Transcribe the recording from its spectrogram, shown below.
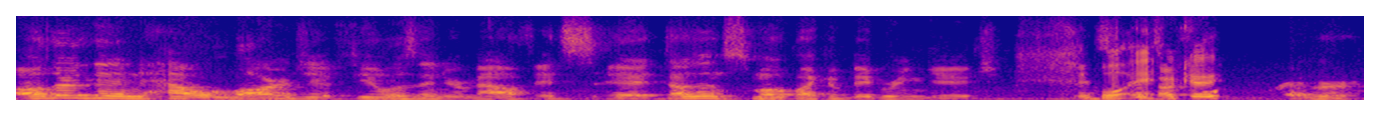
Other than how large it feels in your mouth, it's it doesn't smoke like a big ring gauge. It's, Well, it's Okay. flavor.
